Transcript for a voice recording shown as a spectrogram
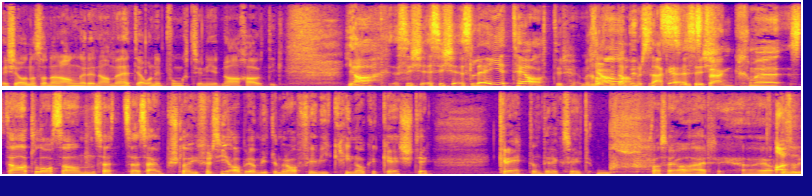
ist ja auch noch so ein anderer Name. Hat ja auch nicht funktioniert nachhaltig. Ja, es ist, es ist ein Laientheater. Man kann nicht anders sagen. Jetzt, Es jetzt denkt man, Stade Lausanne sollte ein Selbstläufer sein, aber ja mit dem Raffi Wicki noch gestern geredet und er hat gesagt, uff, also ja, er äh, ja, Also, Ur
